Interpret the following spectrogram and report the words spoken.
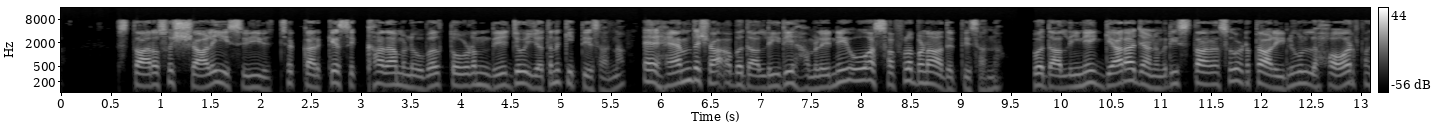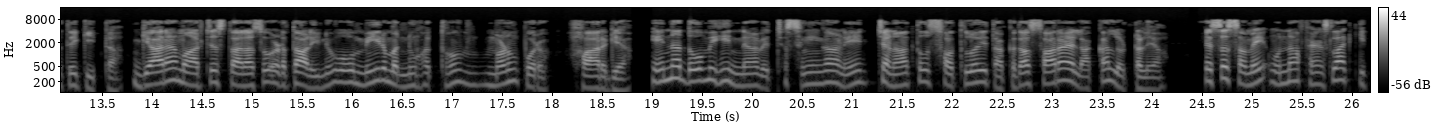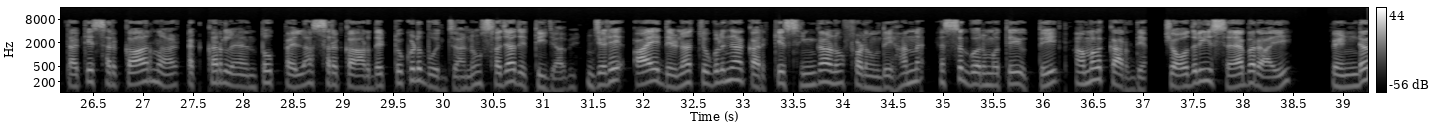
1746 ਈਸਵੀ ਵਿੱਚ ਕਰਕੇ ਸਿੱਖਾਂ ਦਾ ਮਨੋਬਲ ਤੋੜਨ ਦੇ ਜੋ ਯਤਨ ਕੀਤੇ ਸਨ ਅਹਿਮਦ ਸ਼ਾਹ ਅਬਦਾਲੀ ਦੇ ਹਮਲੇ ਨੇ ਉਹ ਅਸਫਲ ਬਣਾ ਦਿੱਤੇ ਸਨ। ਅਬਦਾਲੀ ਨੇ 11 ਜਨਵਰੀ 1748 ਨੂੰ ਲਾਹੌਰ ਫਤਿਹ ਕੀਤਾ। 11 ਮਾਰਚ 1748 ਨੂੰ ਉਹ ਮੀਰ ਮੰਨੂ ਹੱਥੋਂ ਮਣੂਪੁਰ ਹਾਰ ਗਿਆ। ਇਹਨਾਂ ਦੋ ਮਹੀਨਿਆਂ ਵਿੱਚ ਸਿੰਘਾਂ ਨੇ ਝਣਾ ਤੋਂ ਸਤਲੁਜ ਤੱਕ ਦਾ ਸਾਰਾ ਇਲਾਕਾ ਲੁੱਟ ਲਿਆ। ਇਸ ਸਮੇਂ ਉਹਨਾਂ ਫੈਸਲਾ ਕੀਤਾ ਕਿ ਸਰਕਾਰ ਨਾਲ ਟੱਕਰ ਲੈਣ ਤੋਂ ਪਹਿਲਾਂ ਸਰਕਾਰ ਦੇ ਟੁਕੜ-ਬੁੱਝਾਂ ਨੂੰ ਸਜ਼ਾ ਦਿੱਤੀ ਜਾਵੇ, ਜਿਹੜੇ ਆਏ ਦਿਨ ਚੁਗਲੀਆਂ ਕਰਕੇ ਸਿੰਘਾਂ ਨੂੰ ਫੜਾਉਂਦੇ ਹਨ, ਇਸ ਗੁਰਮਤੇ ਉੱਤੇ ਅਮਲ ਕਰਦਿਆਂ ਚੌਧਰੀ ਸਾਹਿਬ ਰਾਏ, ਪਿੰਡ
